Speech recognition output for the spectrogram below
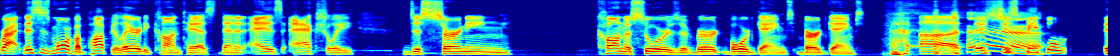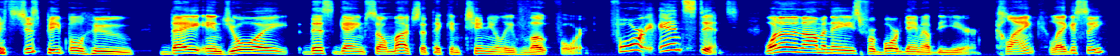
Right. This is more of a popularity contest than it is actually discerning connoisseurs of bird board games, bird games. Uh, it's just people. It's just people who they enjoy this game so much that they continually vote for it. For instance, one of the nominees for Board Game of the Year, Clank Legacy.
